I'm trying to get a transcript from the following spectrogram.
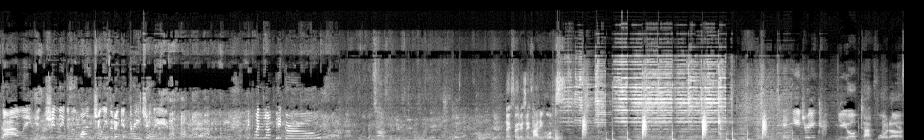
garlic, and chili. This is one chili, so don't get three chilies. With my lovely girls. No photos, no fighting. Whoops. Can you drink New York tap water?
